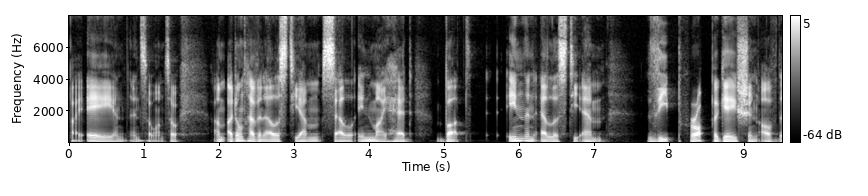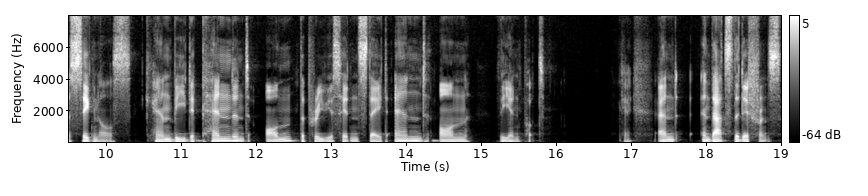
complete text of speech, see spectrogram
by A and, and so on. So um, I don't have an LSTM cell in my head, but in an LSTM, the propagation of the signals can be dependent on the previous hidden state and on the input. Okay, and and that's the difference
